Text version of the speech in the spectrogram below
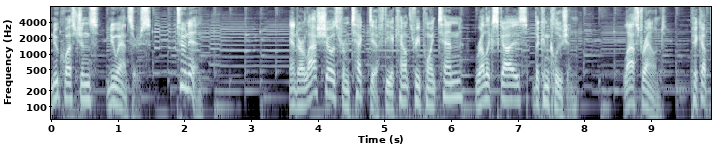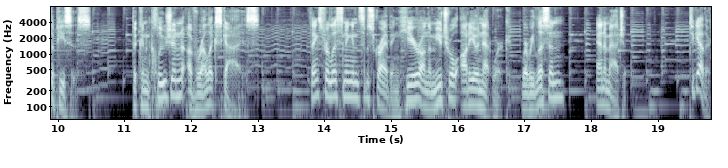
New questions, new answers. Tune in. And our last show is from Tech Diff, the account 3.10, Relic Skies, The Conclusion. Last round. Pick up the pieces. The conclusion of Relic Skies. Thanks for listening and subscribing here on the Mutual Audio Network, where we listen and imagine. Together.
